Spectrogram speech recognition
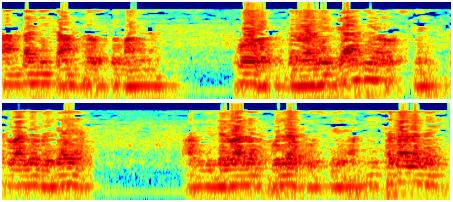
خاندانی کام تھا اس کو مانگنا وہ دروازے پہ آ گیا، اس نے دروازہ بجایا اور جو دروازہ کھولا تو اس نے اپنی سزا لگائی۔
